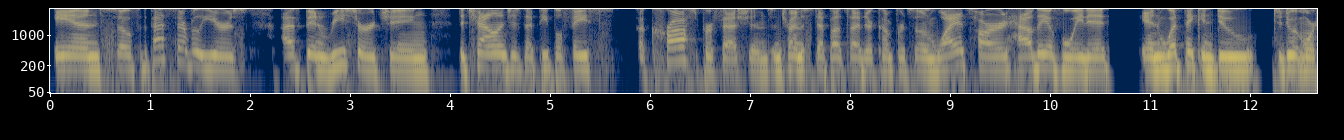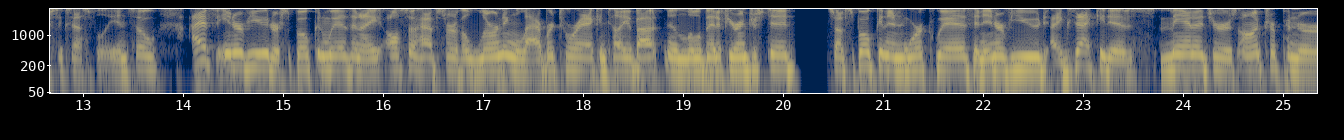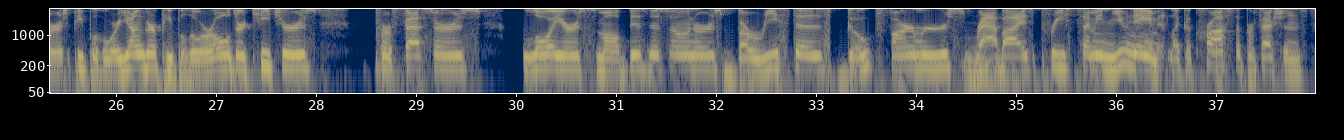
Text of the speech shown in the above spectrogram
And so for the past several years, I've been researching the challenges that people face across professions and trying to step outside their comfort zone, why it's hard, how they avoid it, and what they can do to do it more successfully. And so I've interviewed or spoken with, and I also have sort of a learning laboratory I can tell you about in a little bit if you're interested. So I've spoken and worked with and interviewed executives, managers, entrepreneurs, people who are younger, people who are older, teachers, professors, lawyers, small business owners, baristas, goat farmers, rabbis, priests, I mean, you name it, like across the professions.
